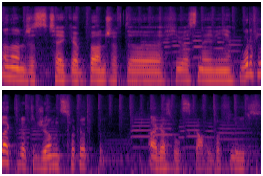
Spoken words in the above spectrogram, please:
and then just take a bunch of the US navy. Would have liked it if the Germans took it, but I guess we'll scuttle the fleet.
